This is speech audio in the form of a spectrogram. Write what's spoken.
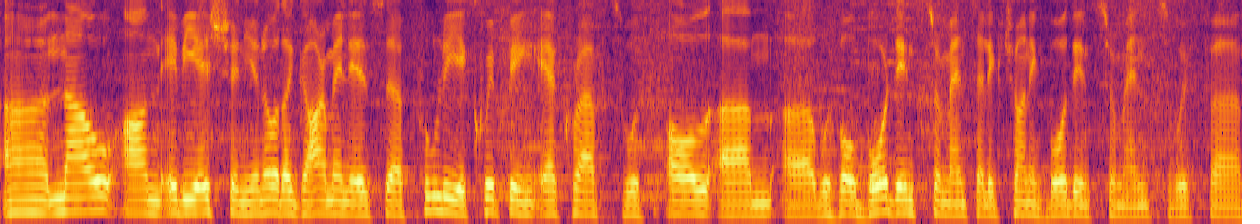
uh, now on aviation. You know that Garmin is uh, fully equipping aircrafts with all um, uh, with all board instruments, electronic board instruments, with uh,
